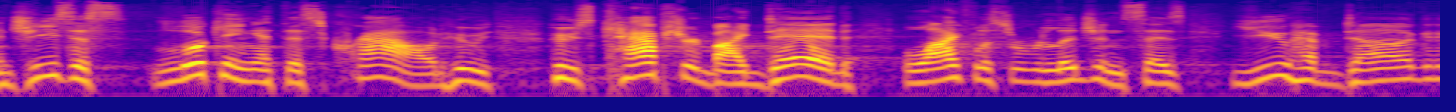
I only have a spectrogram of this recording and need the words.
And Jesus, looking at this crowd who, who's captured by dead, lifeless religion, says, You have dug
